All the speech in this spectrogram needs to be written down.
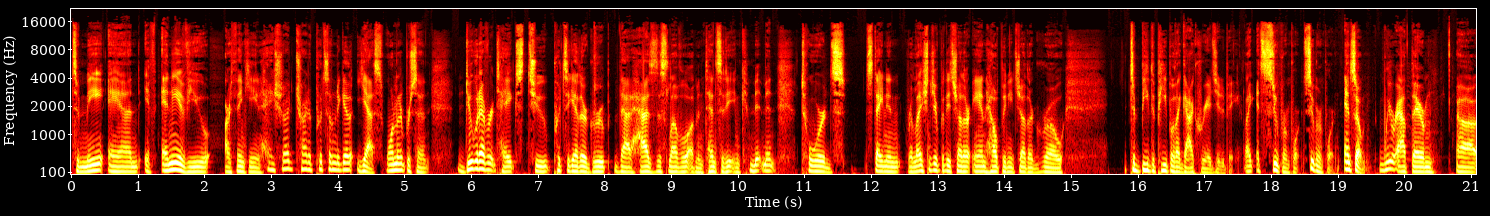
to me. And if any of you are thinking, hey, should I try to put something together? Yes, 100%. Do whatever it takes to put together a group that has this level of intensity and commitment towards staying in relationship with each other and helping each other grow to be the people that God created you to be. Like it's super important, super important. And so we were out there uh,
